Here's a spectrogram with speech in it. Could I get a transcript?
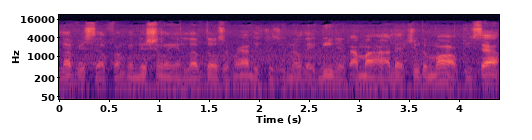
love yourself unconditionally and love those around you because you know they need it. I'm going to holler at you tomorrow. Peace out.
